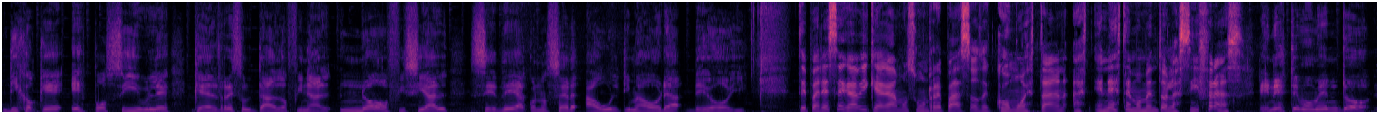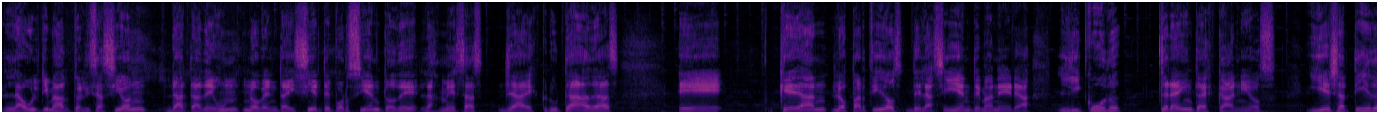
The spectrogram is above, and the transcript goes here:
dijo que es posible que el resultado final no oficial se dé a conocer a última hora de hoy. ¿Te parece, Gaby, que hagamos un repaso de cómo están en este momento las cifras? En este momento, la última actualización data de un 97% de las mesas ya escrutadas. Eh, quedan los partidos de la siguiente manera. Likud, 30 escaños. Yeshatid,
